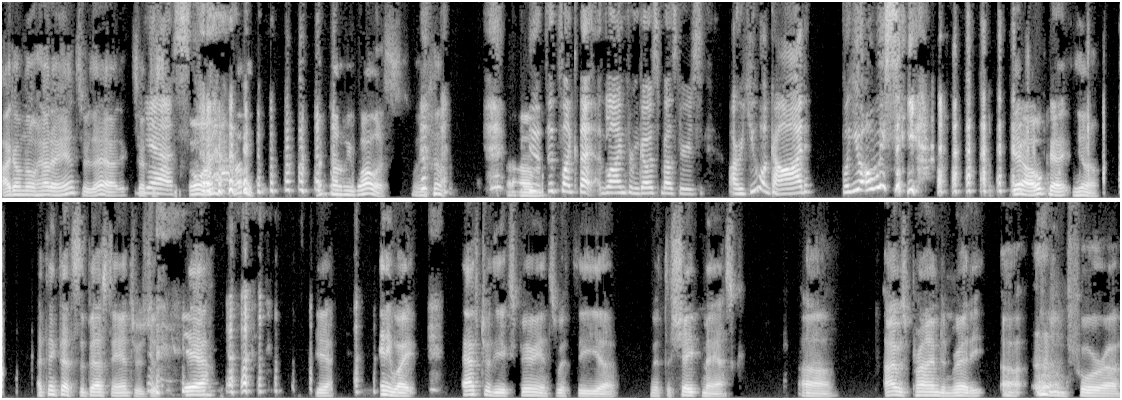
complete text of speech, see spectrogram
I don't know how to answer that except to Yes. say, "Oh, I'm Tommy. I'm Tommy Wallace." um, it's, like that line from Ghostbusters. Are you a god? Well, you always say yeah, okay, you know, I think that's the best answer is just yeah, yeah. Anyway, after the experience with the uh, with the shape mask, uh, I was primed and ready uh, for uh,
